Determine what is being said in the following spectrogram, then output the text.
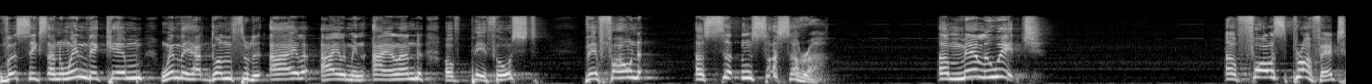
Verse 6 And when they came, when they had gone through the isle, isle mean island of Paphos, they found a certain sorcerer, a male witch, a false prophet,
